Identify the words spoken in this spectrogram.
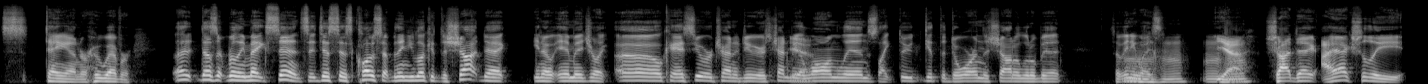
Stan or whoever. That doesn't really make sense. It just says close up. But then you look at the shot deck, you know, image, you're like, oh, okay, I see what we're trying to do here. It's trying to be Yeah. a long lens, like through, get the door in the shot a little bit. So, anyways, Mm-hmm. Yeah, shot deck. I actually,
